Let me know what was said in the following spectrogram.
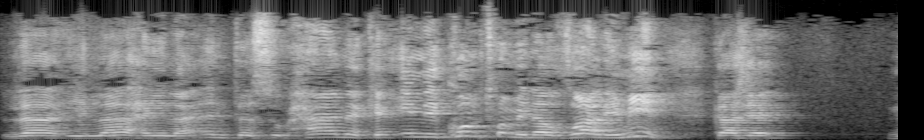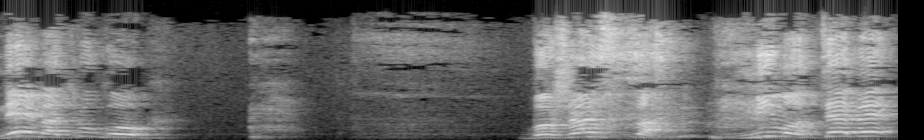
La ilaha ila ente subhaneke inni kuntu minal zalimin. Kaže, nema drugog božanstva mimo tebe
